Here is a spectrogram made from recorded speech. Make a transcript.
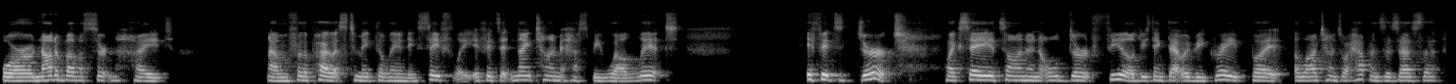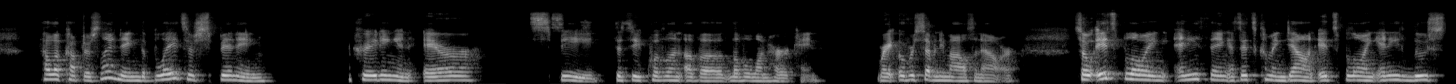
or not above a certain height um, for the pilots to make the landing safely. If it's at nighttime, it has to be well lit. If it's dirt, like say it's on an old dirt field, you think that would be great. But a lot of times, what happens is as the helicopter's landing, the blades are spinning, creating an air speed that's the equivalent of a level one hurricane, right? Over 70 miles an hour. So it's blowing anything as it's coming down, it's blowing any loose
